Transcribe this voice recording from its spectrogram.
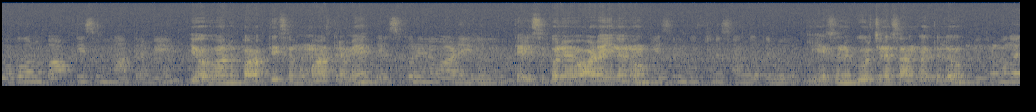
యోగోను బాప్తీసం మాత్రమే యోహాను బాప్తిసము మాత్రమే తెలుసుకుని వాడైనను. తెలుసుకునే వాడైనను. యేసును గుర్చిన సంగతులు యేసును గూర్చిన సంగతులు వివరముగా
